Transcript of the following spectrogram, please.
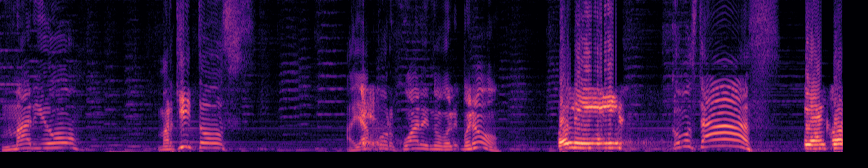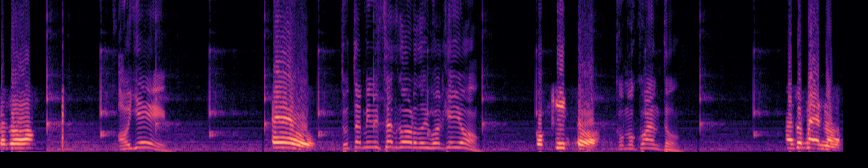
Mario, Marquitos. Allá por Juárez, Nuevo León. Bueno. ¡Oli! ¿Cómo estás? Bien, gordo. Oye. Ew. ¿Tú también estás gordo igual que yo? Poquito. ¿Cómo cuánto? Más o menos.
